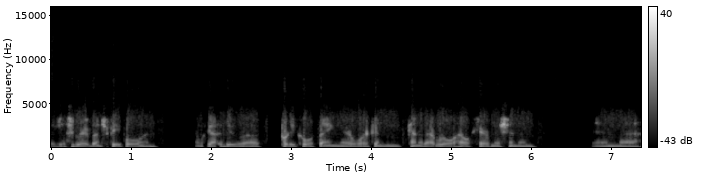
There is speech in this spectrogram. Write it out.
They're just a great bunch of people, and and we got to do a pretty cool thing there, working kind of that rural healthcare mission in in uh,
